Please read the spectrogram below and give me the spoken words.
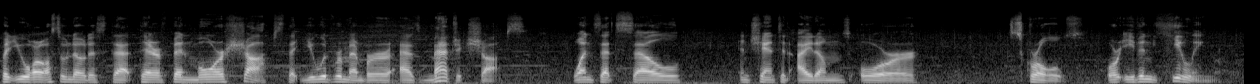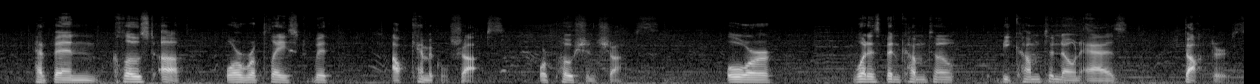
but you also notice that there have been more shops that you would remember as magic shops, ones that sell enchanted items or scrolls or even healing have been closed up or replaced with alchemical shops or potion shops or what has been come to become to known as doctors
